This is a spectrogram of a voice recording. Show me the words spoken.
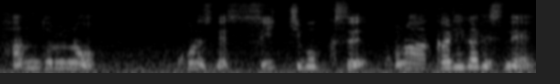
ハンドルの、このですね、スイッチボックス、この明かりがですね、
